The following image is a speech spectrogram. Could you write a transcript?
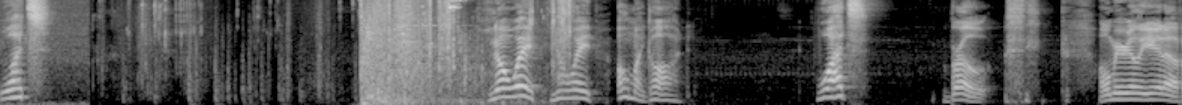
What? No way, no way. Oh my god. What? Bro. Homie really hit a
